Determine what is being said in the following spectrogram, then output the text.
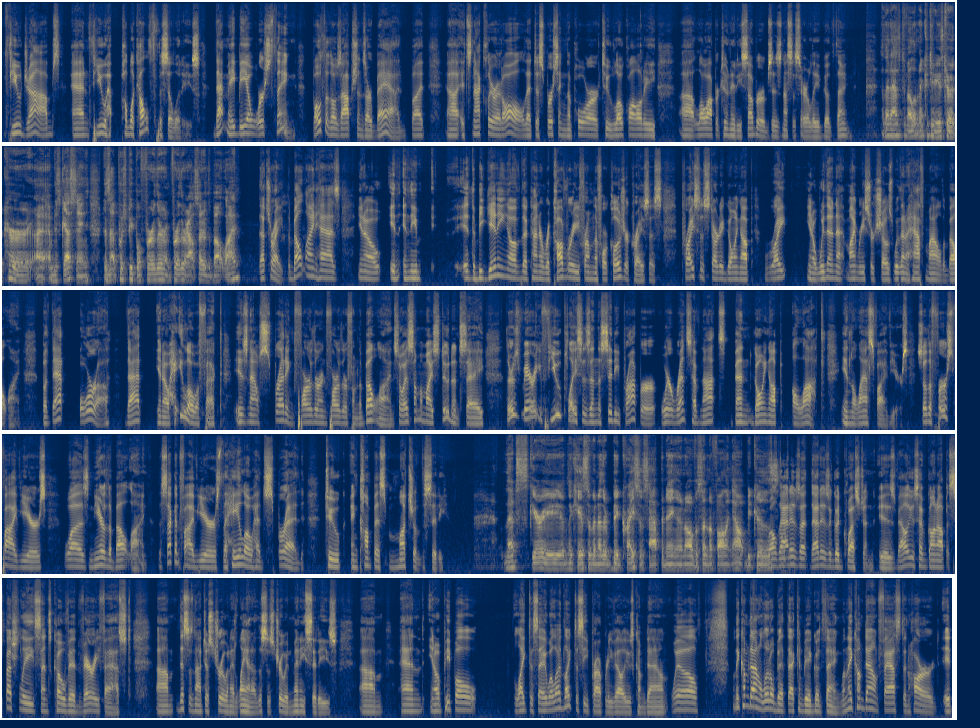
few jobs, and few public health facilities. That may be a worse thing. Both of those options are bad, but uh, it's not clear at all that dispersing the poor to low quality, uh, low opportunity suburbs is necessarily a good thing. And then as development continues to occur, I, am just guessing, does that push people further and further outside of the Beltline? That's right. The Beltline has, you know, in in the at the beginning of the kind of recovery from the foreclosure crisis, prices started going up right, you know, within that my research shows within a half mile of the Beltline. But that aura, that you know, halo effect is now spreading farther and farther from the Beltline. So, as some of my students say, there's very few places in the city proper where rents have not been going up a lot in the last five years. So, the first five years was near the Beltline. The second five years, the halo had spread to encompass much of the city that's scary in the case of another big crisis happening and all of a sudden a falling out because well that is a that is a good question is values have gone up especially since covid very fast. Um, this is not just true in atlanta this is true in many cities. Um, and you know people like to say well i'd like to see property values come down. Well when they come down a little bit that can be a good thing. When they come down fast and hard it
